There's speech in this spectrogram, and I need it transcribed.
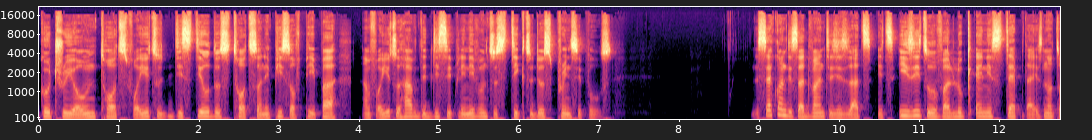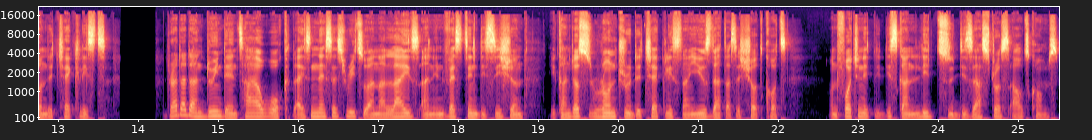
go through your own thoughts, for you to distill those thoughts on a piece of paper, and for you to have the discipline even to stick to those principles. The second disadvantage is that it's easy to overlook any step that is not on the checklist. Rather than doing the entire work that is necessary to analyze an investing decision, you can just run through the checklist and use that as a shortcut. Unfortunately, this can lead to disastrous outcomes.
